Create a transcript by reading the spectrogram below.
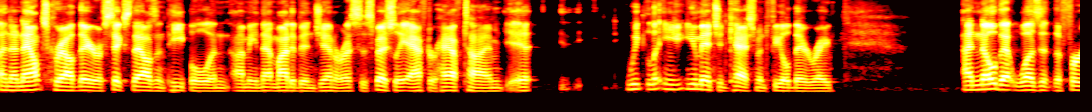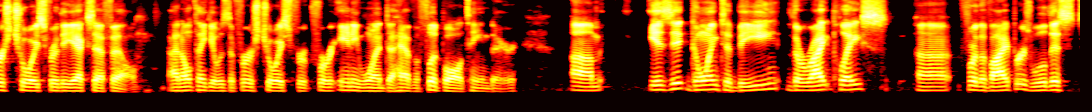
An announced crowd there of 6,000 people. And I mean, that might have been generous, especially after halftime. It, we, you mentioned Cashman Field there, Ray. I know that wasn't the first choice for the XFL. I don't think it was the first choice for for anyone to have a football team there. Um, is it going to be the right place uh, for the Vipers? Will this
